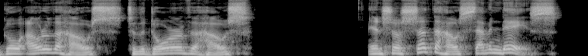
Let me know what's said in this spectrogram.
go out of the house to the door of the house, and shall shut the house seven days.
